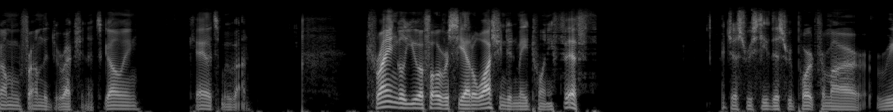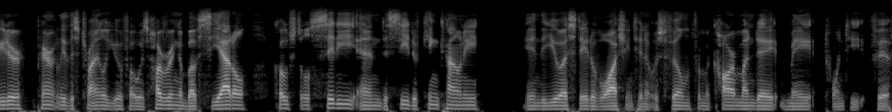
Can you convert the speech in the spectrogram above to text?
coming from, the direction it's going. Okay, let's move on. Triangle UFO over Seattle, Washington, May 25th. I just received this report from our reader. Apparently, this triangle UFO is hovering above Seattle, coastal city, and the seat of King County in the U.S. state of Washington. It was filmed from a car Monday, May 25th.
